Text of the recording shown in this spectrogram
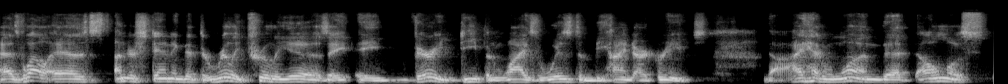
as well as understanding that there really truly is a, a very deep and wise wisdom behind our dreams. I had one that almost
